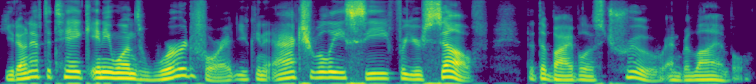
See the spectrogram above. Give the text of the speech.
You don't have to take anyone's word for it. You can actually see for yourself that the Bible is true and reliable.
